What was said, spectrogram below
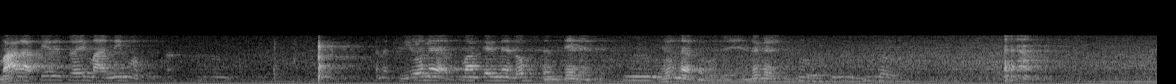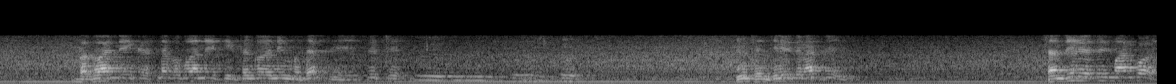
માન આપીએ તો એ માનની ભૂખ. અને સ્ત્રીઓને અપમાન કરીને લોક સંતે રહે છે. એવું ના કરવું જોઈએ શું કહ્યું? ભગવાનની કૃષ્ણ ભગવાનની તીર્થંકરો ની મદદ છે શું છે? હું સમજી રીતે વાત છે સમજી રહ્યો તો માન કોણ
